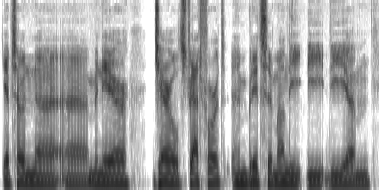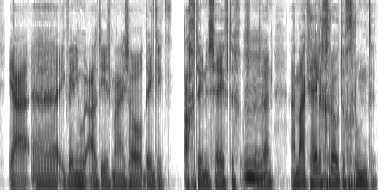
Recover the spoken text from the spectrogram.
Je hebt zo'n eh, meneer Gerald Stratford, een Britse man, die, die, die ehm, ja, eh, ik weet niet hoe oud hij is, maar hij zal denk ik 78 of zo Mhm. zijn. Hij maakt hele grote groenten.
